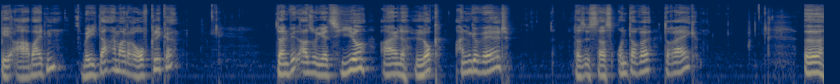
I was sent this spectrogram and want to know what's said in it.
Bearbeiten. Wenn ich da einmal draufklicke, dann wird also jetzt hier eine Lok angewählt. Das ist das untere Dreieck. Äh,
